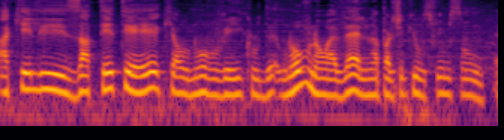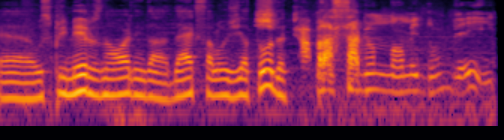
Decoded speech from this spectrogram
aqueles ATTE, que é o novo veículo, de- o novo não, é velho, na parte que os filmes são é, os primeiros na ordem da, da hexalogia toda. Cabra sabe o nome do veículo.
